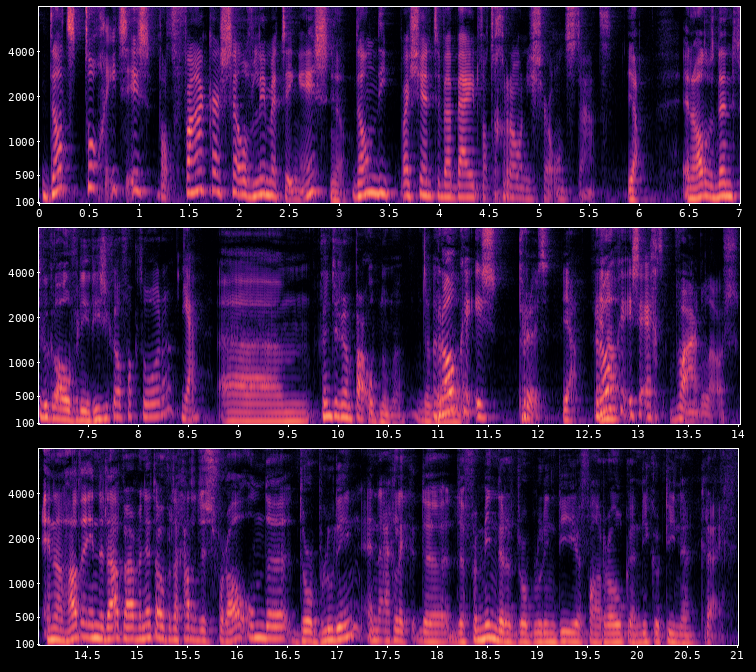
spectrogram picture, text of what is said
dat toch iets is wat vaker self-limiting is... Ja. dan die patiënten waarbij het wat chronischer ontstaat. Ja. En dan hadden we het net natuurlijk over die risicofactoren. Ja, Ehm, kunt u er een paar opnoemen? Roken is prut. Ja. Dan, Roken is echt waardeloos. en dan hadden we inderdaad, waar we net over, dan gaat het dus vooral om de doorbloeding. En eigenlijk de, de verminderde doorbloeding die je van roken en nicotine krijgt.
